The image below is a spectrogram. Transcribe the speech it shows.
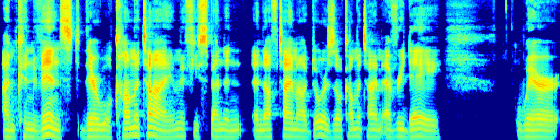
i'm convinced there will come a time if you spend an, enough time outdoors there'll come a time every day where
